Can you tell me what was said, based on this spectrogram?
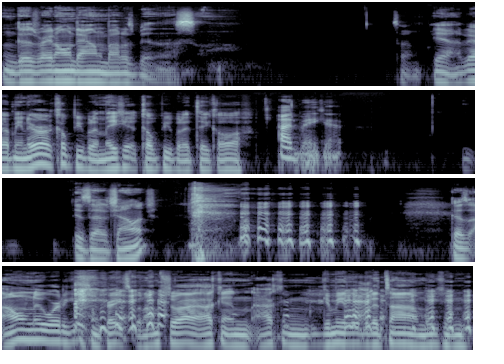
and goes right on down about his business. So yeah, there, I mean there are a couple people that make it, a couple people that take off. I'd make it. Is that a challenge? Because I don't know where to get some crates, but I'm sure I, I can. I can give me a little bit of time. We can,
